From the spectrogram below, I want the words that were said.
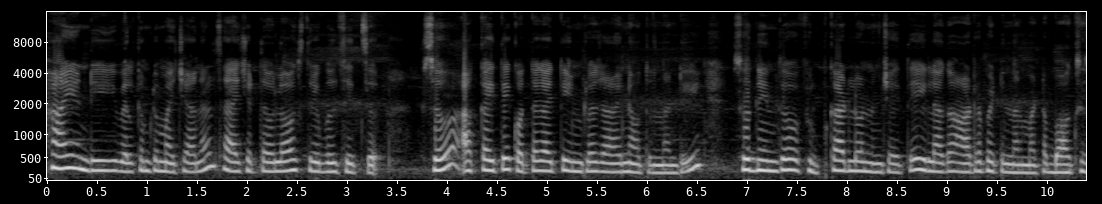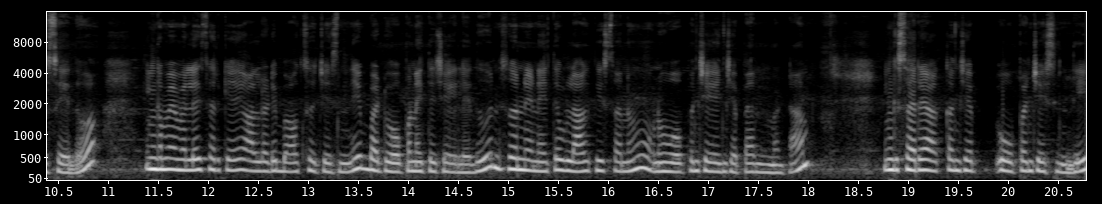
హాయ్ అండి welcome to my channel Sai Chitta vlogs triple సిక్స్. సో అక్క అయితే కొత్తగా అయితే ఇంట్లో జాయిన్ అవుతుందండి. సో దీంతో ఫ్లిప్కార్ట్లో నుంచి అయితే ఇలాగ ఆర్డర్ పెట్టిందనమాట బాక్సెస్ ఏదో. ఇంకా మేము వెళ్ళేసరికి ఆల్రెడీ బాక్స్ వచ్చేసింది బట్ ఓపెన్ అయితే చేయలేదు. సో నేనైతే వ్లాగ్ తీస్తాను నువ్వు ఓపెన్ చేయని చెప్పాను అనమాట ఇంక సరే అక్క అని చెప్పి ఓపెన్ చేసింది.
